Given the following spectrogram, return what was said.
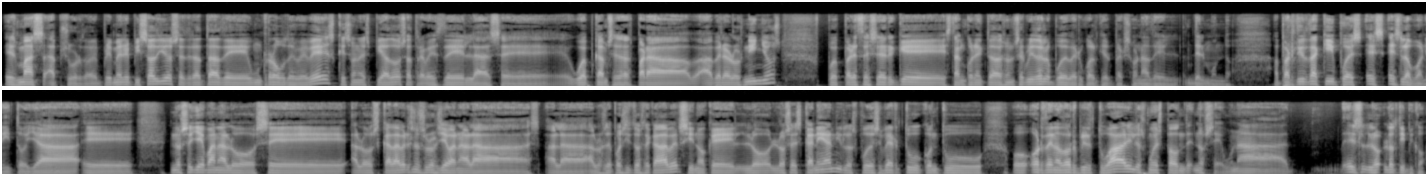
Es más absurdo. El primer episodio se trata de un robo de bebés que son espiados a través de las eh, webcams esas para ver a los niños. Pues parece ser que están conectados a un servidor lo puede ver cualquier persona del, mundo. A partir de aquí, pues es, es lo bonito. Ya eh, no se llevan a los, eh, a los cadáveres, no se los llevan a, las, a, los depósitos de cadáver, sino que los escanean y los puedes ver tú con tu ordenador virtual y los mueves para donde, no sé, una es lo, típico.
